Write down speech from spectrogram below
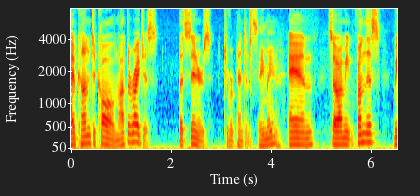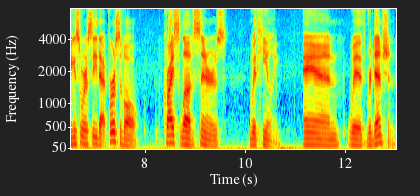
have come to call not the righteous, but sinners to repentance. Amen. And so, I mean, from this, we can sort of see that, first of all, Christ loves sinners with healing and with redemption.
